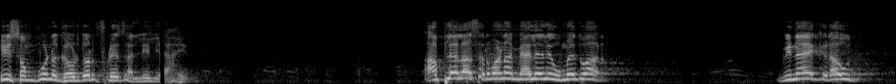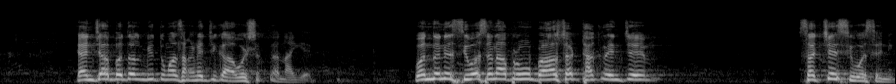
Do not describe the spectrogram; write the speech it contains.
ही संपूर्ण घोडदौड पुढे चाललेली आहे. आपल्याला सर्वांना मिळालेले उमेदवार विनायक राऊत यांच्याबद्दल मी तुम्हाला सांगण्याची काय आवश्यकता नाही आहे वंदने शिवसेना प्रमुख बाळासाहेब ठाकरे यांचे सच्चे शिवसैनिक.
